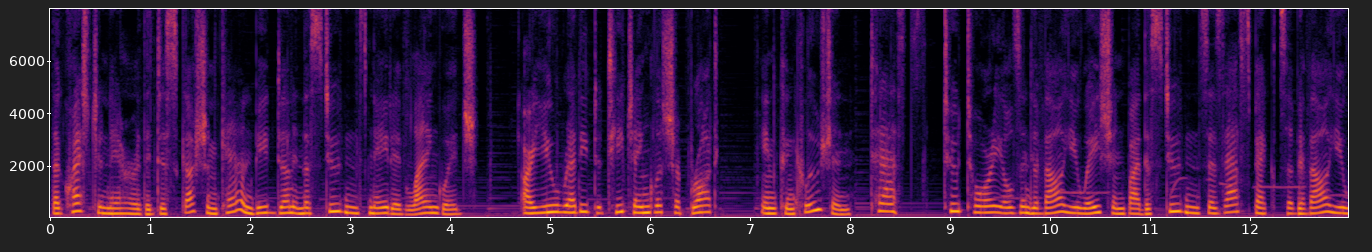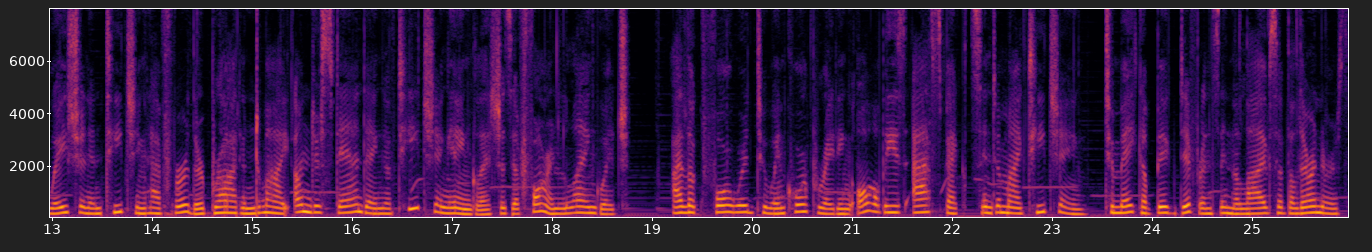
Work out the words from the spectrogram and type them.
the questionnaire or the discussion can be done in the student's native language. Are you ready to teach English abroad? In conclusion, tests, tutorials and evaluation by the students as aspects of evaluation and teaching have further broadened my understanding of teaching English as a foreign language. I look forward to incorporating all these aspects into my teaching to make a big difference in the lives of the learners.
